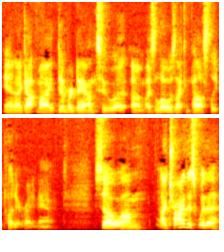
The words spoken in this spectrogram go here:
and I got my dimmer down to uh, um, as low as I can possibly put it right now. So um, I tried this with a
